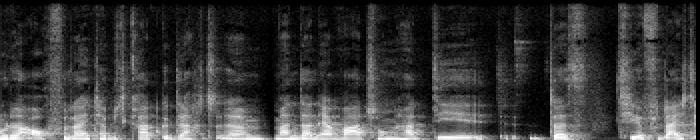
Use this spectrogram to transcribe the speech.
Oder auch vielleicht habe ich gerade gedacht, ähm, man dann Erwartungen hat, die das Tier vielleicht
